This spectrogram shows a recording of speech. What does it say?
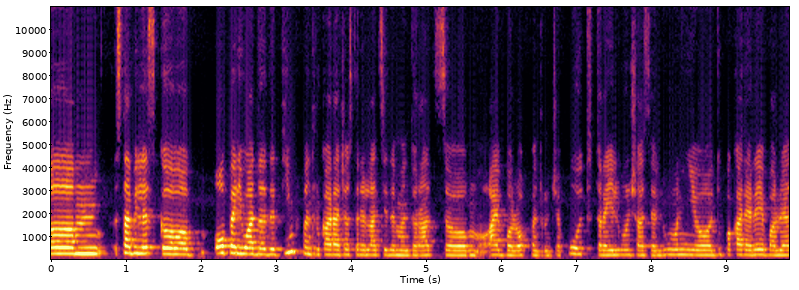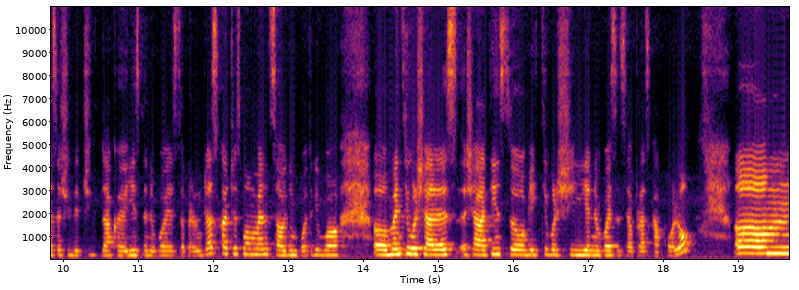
Um, stabilesc o perioadă de timp pentru care această relație de mentorat să aibă loc pentru început, 3 luni, 6 luni, uh, după care reevaluează și decide dacă este nevoie să prelungească acest moment sau, din potrivă, uh, mentiul și-a, ales, și-a atins obiectivul și e nevoie să se oprească acolo. Um,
